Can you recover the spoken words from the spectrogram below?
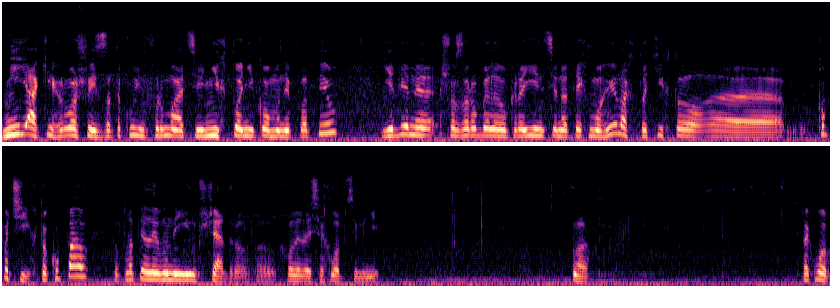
Ніяких грошей за таку інформацію ніхто нікому не платив. Єдине, що заробили українці на тих могилах, то ті, хто е, копачі, хто копав, то платили вони їм щедро. Е, Хвалилися хлопці мені. О. Так от,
